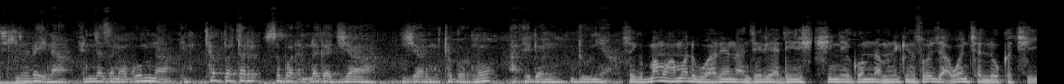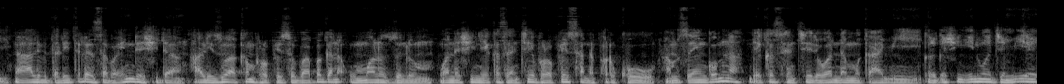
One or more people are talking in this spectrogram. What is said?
cikin raina in na zama gwamna in tabbatar saboda daga jiha jihar mu ta borno a idon duniya. Shugaban muhammadu buhari na najeriya dai shine gwamnan mulkin soja a wancan lokaci na 1976 hali zuwa kan professor babagana umar zulum wanda shine kasance professor na farko a matsayin gwamna da ya kasance da wannan mukami. Karkashin inuwar jam'iyyar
